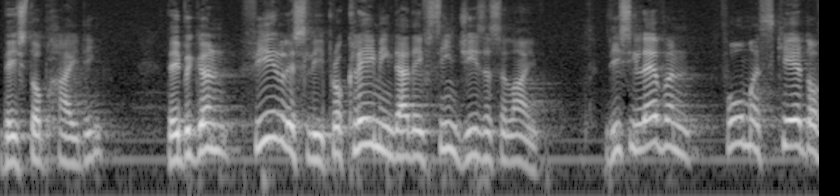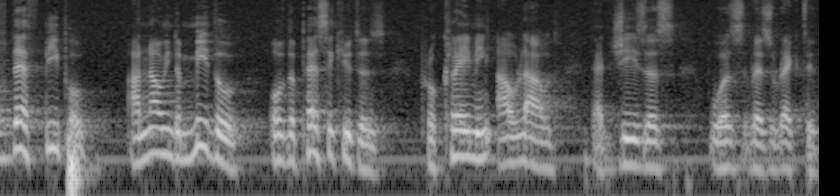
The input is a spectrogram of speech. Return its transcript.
they stopped hiding, they began fearlessly proclaiming that they've seen Jesus alive. These 11 former scared of death people are now in the middle of the persecutors, proclaiming out loud that Jesus was resurrected,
